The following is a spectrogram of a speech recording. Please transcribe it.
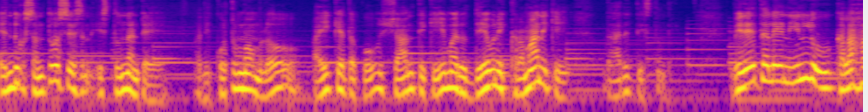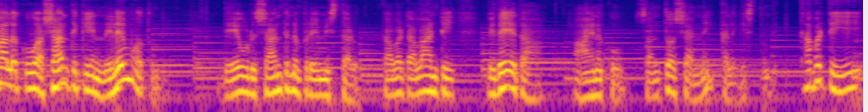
ఎందుకు సంతోషం ఇస్తుందంటే అది కుటుంబంలో ఐక్యతకు శాంతికి మరియు దేవుని క్రమానికి దారితీస్తుంది. విధేయత లేని ఇల్లు కలహాలకు అశాంతికి నిలయమవుతుంది. దేవుడు శాంతిని ప్రేమిస్తాడు కాబట్టి అలాంటి విధేయత ఆయనకు సంతోషాన్ని కలిగిస్తుంది. కాబట్టి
